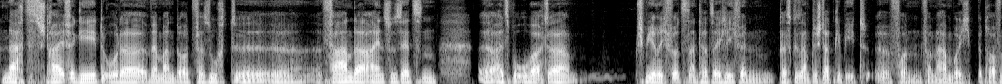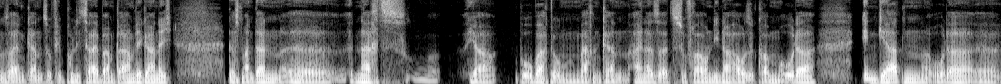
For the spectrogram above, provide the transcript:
nachts Streife geht oder wenn man dort versucht, Fahnder einzusetzen als Beobachter. Schwierig wird es dann tatsächlich, wenn das gesamte Stadtgebiet von, von Hamburg betroffen sein kann. So viel Polizeibeamte haben wir gar nicht, dass man dann äh, nachts ja Beobachtungen machen kann. Einerseits zu Frauen, die nach Hause kommen oder in Gärten oder äh,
